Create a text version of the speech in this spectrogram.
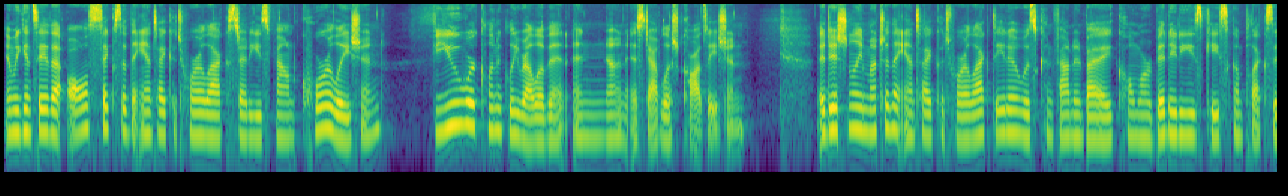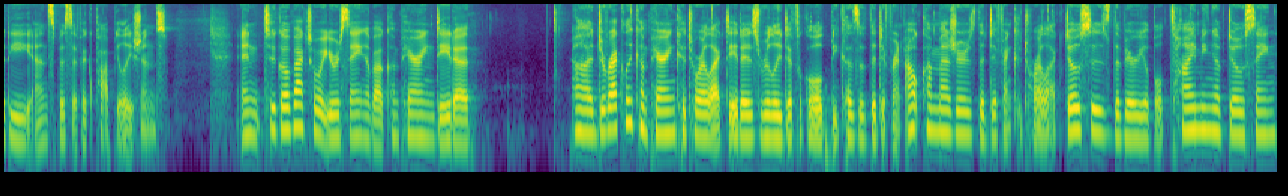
And we can say that all six of the anti ketorolac studies found correlation Few were clinically relevant and none established causation. Additionally, much of the anti ketorolac data was confounded by comorbidities, case complexity, and specific populations. And to go back to what you were saying about comparing data, uh, directly comparing ketorolac data is really difficult because of the different outcome measures, the different ketorolac doses, the variable timing of dosing,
